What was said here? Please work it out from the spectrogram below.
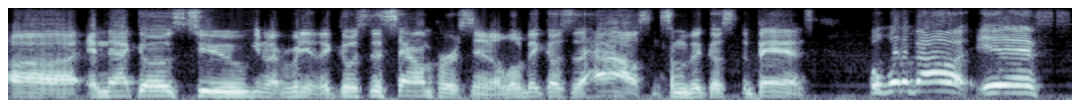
uh, and that goes to you know everybody that goes to the sound person, a little bit goes to the house, and some of it goes to the bands. But what about if,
